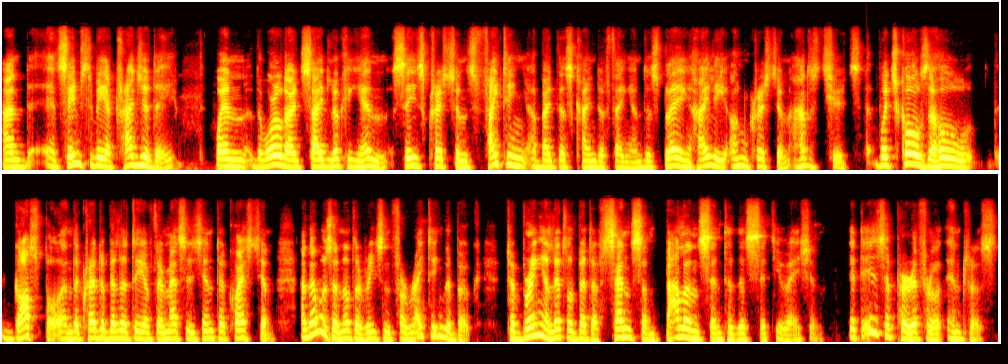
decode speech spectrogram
And it seems to be a tragedy when the world outside looking in sees Christians fighting about this kind of thing and displaying highly unchristian attitudes, which calls the whole gospel and the credibility of their message into question. And that was another reason for writing the book to bring a little bit of sense and balance into this situation. It is a peripheral interest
